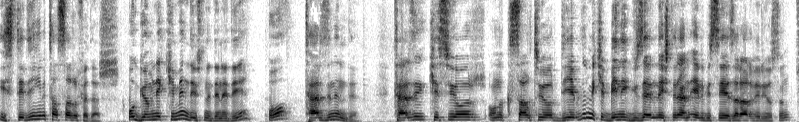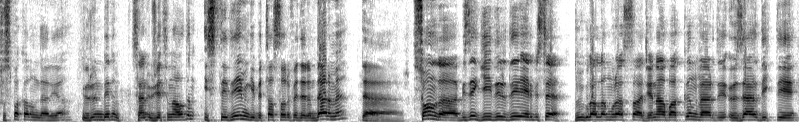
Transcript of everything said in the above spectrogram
istediği gibi tasarruf eder. O gömlek kimin de üstüne denediği? O terzinindi. Terzi kesiyor, onu kısaltıyor diyebilir mi ki beni güzelleştiren elbiseye zarar veriyorsun? Sus bakalım der ya. Ürün benim. Sen ücretini aldın. istediğim gibi tasarruf ederim der mi? Der. Sonra bize giydirdiği elbise, duygularla murassa, Cenab-ı Hakk'ın verdiği, özel diktiği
